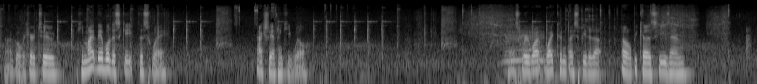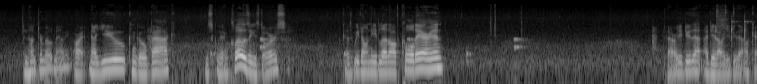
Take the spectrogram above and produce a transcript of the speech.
I'll go over here too. He might be able to escape this way. Actually, I think he will. That's weird. Why, why couldn't I speed it up? Oh, because he's in in hunter mode, maybe? Alright, now you can go back. Let's go ahead and close these doors. Because we don't need to let off cold air in. Did I already do that? I did already do that. Okay.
